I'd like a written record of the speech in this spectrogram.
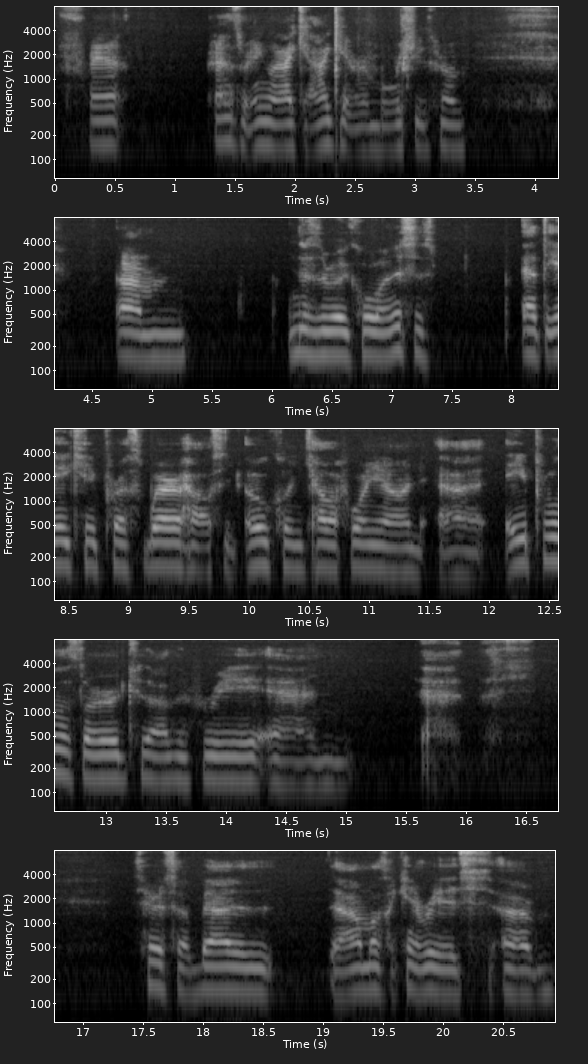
France, or England. I can't, I can't remember where she was from. Um, this is a really cool, and this is at the AK Press warehouse in Oakland, California, on uh, April the third, two thousand three, and uh, here's so bad that almost I can't read. It's um,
